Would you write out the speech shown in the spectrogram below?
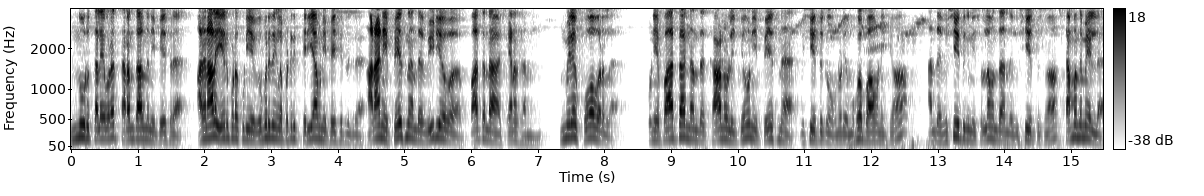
இன்னொரு தலைவரை தரம் தாழ்ந்து நீ பேசுற. அதனால ஏற்படக்கூடிய விபரீதங்களை பற்றி தெரியாம நீ பேசிட்டு இருக்கிற. ஆனா நீ பேசின அந்த வீடியோவை பார்த்தண்டா கேனசாமி. உண்மையிலே கோவம் வரல. உன்னைய பார்த்தா அந்த காணொளிக்கும் நீ பேசின விஷயத்துக்கும் உன்னுடைய முக பாவனைக்கும் அந்த விஷயத்துக்கு நீ சொல்ல வந்த அந்த விஷயத்துக்கும் சம்மந்தமே இல்லை.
